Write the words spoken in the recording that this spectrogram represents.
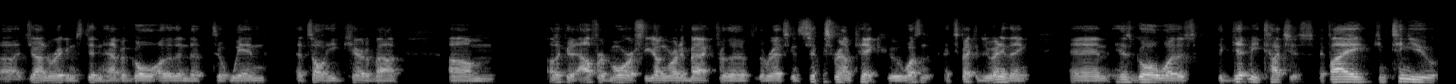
uh, John Riggins didn't have a goal other than to, to win. That's all he cared about. Um, I look at Alfred Morris, a young running back for the for the Redskins, six round pick who wasn't expected to do anything, and his goal was to get me touches. If I continue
